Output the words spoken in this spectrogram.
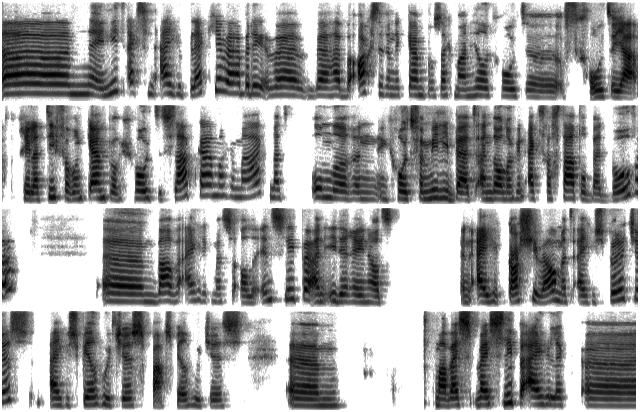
Uh, nee, niet echt zijn eigen plekje. We hebben, de, we, we hebben achter in de camper zeg maar, een heel grote, of grote, ja, relatief voor een camper, grote slaapkamer gemaakt. Met onder een, een groot familiebed en dan nog een extra stapelbed boven. Uh, waar we eigenlijk met z'n allen insliepen. En iedereen had een eigen kastje wel met eigen spulletjes, eigen speelgoedjes, een paar speelgoedjes. Ehm, maar wij, wij sliepen eigenlijk uh,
